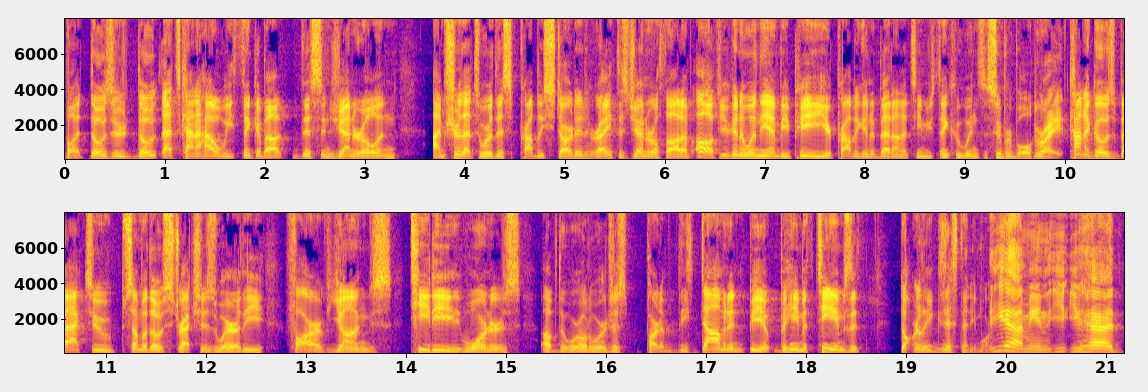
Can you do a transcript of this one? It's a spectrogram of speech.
But those are those. That's kind of how we think about this in general, and I'm sure that's where this probably started, right? This general thought of, oh, if you're going to win the MVP, you're probably going to bet on a team you think who wins the Super Bowl. Right. Kind of goes back to some of those stretches where the Favre, Youngs, TD, Warners of the world were just part of these dominant behemoth teams that don't really exist anymore. Yeah, I mean, you, you had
